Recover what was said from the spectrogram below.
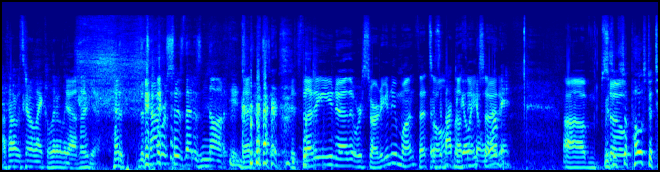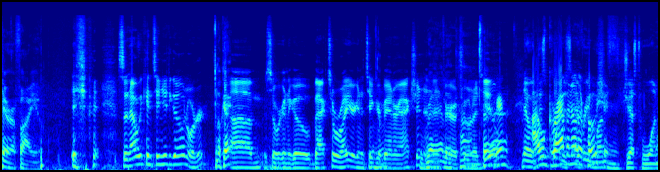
I thought it was gonna like literally. Yeah. thank- The tower says that is not it. it's letting you know that we're starting a new month. That's It's all. It's about to Nothing go into exciting. orbit. Um, Is it supposed to terrify you? so now we continue to go in order. Okay. Um, so we're going to go back to Roy. You're going to take your banner action and then figure out what you want to do. Relicanto. No, I will grab another every potion. month Just one.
